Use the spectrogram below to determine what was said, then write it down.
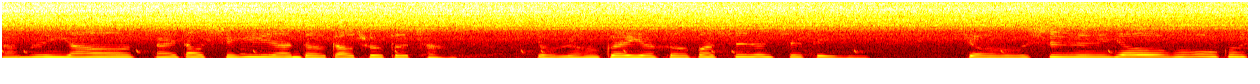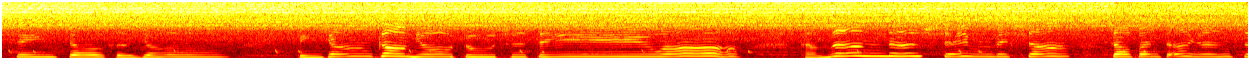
他们要来到西安的高处歌唱，有流归耶和华诗人之地，就是有五谷新酒和油，并羊羔牛犊之地。哦，他们的心悲伤，交欢的园子，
